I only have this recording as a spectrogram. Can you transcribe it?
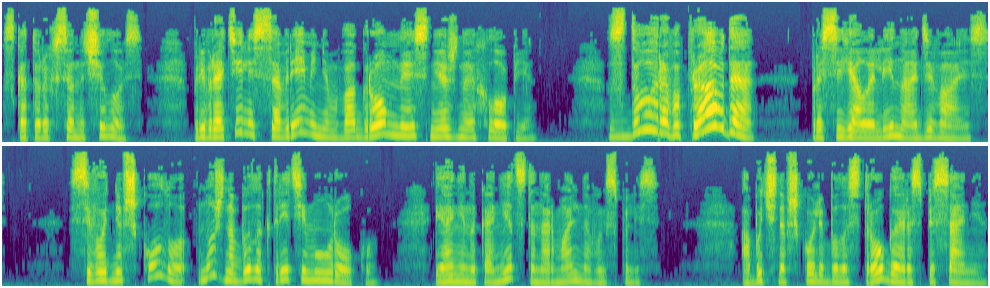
с которых все началось, превратились со временем в огромные снежные хлопья. «Здорово, правда?» – просияла Лина, одеваясь. Сегодня в школу нужно было к третьему уроку, и они наконец-то нормально выспались. Обычно в школе было строгое расписание,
